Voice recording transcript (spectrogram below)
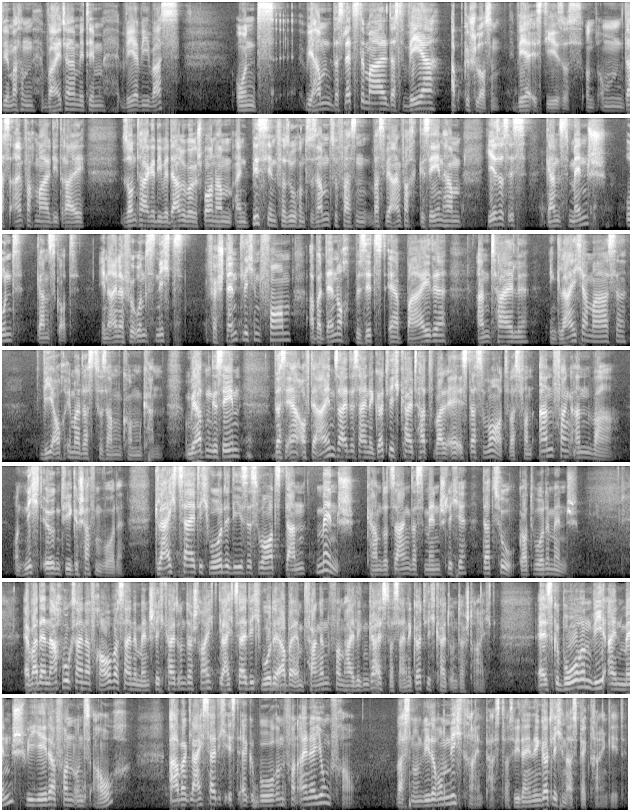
Wir machen weiter mit dem Wer wie was. Und wir haben das letzte Mal das Wer abgeschlossen. Wer ist Jesus? Und um das einfach mal die drei Sonntage, die wir darüber gesprochen haben, ein bisschen versuchen zusammenzufassen, was wir einfach gesehen haben. Jesus ist ganz Mensch und ganz Gott. In einer für uns nicht verständlichen Form, aber dennoch besitzt er beide Anteile in gleicher Maße wie auch immer das zusammenkommen kann. Und wir hatten gesehen, dass er auf der einen Seite seine Göttlichkeit hat, weil er ist das Wort, was von Anfang an war und nicht irgendwie geschaffen wurde. Gleichzeitig wurde dieses Wort dann Mensch, kam sozusagen das Menschliche dazu. Gott wurde Mensch. Er war der Nachwuchs einer Frau, was seine Menschlichkeit unterstreicht. Gleichzeitig wurde er aber empfangen vom Heiligen Geist, was seine Göttlichkeit unterstreicht. Er ist geboren wie ein Mensch, wie jeder von uns auch aber gleichzeitig ist er geboren von einer Jungfrau, was nun wiederum nicht reinpasst, was wieder in den göttlichen Aspekt reingeht.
